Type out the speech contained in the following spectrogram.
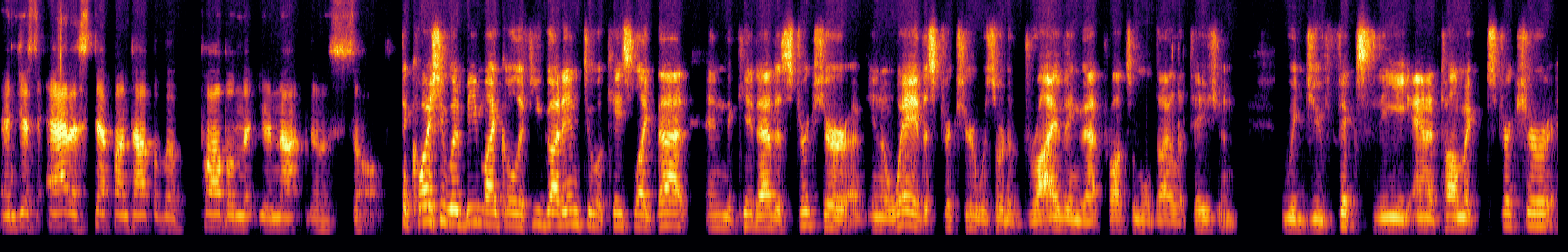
and just add a step on top of a problem that you're not going to solve. The question would be, Michael, if you got into a case like that and the kid had a stricture, in a way, the stricture was sort of driving that proximal dilatation. Would you fix the anatomic stricture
